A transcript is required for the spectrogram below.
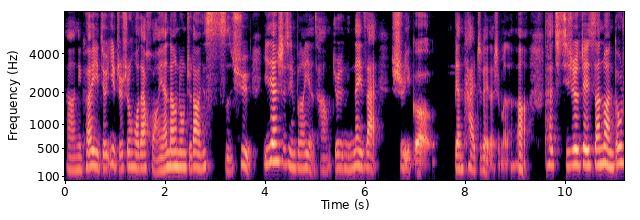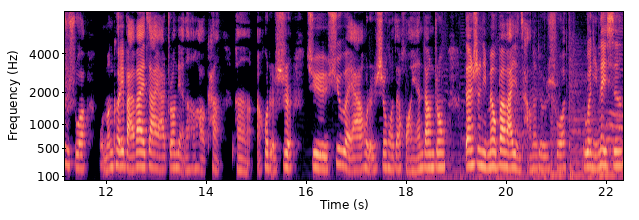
啊。你可以就一直生活在谎言当中，直到你死去。一件事情不能掩藏，就是你内在是一个。变态之类的什么的，嗯，它其实这三段都是说，我们可以把外在啊装点的很好看，嗯啊，或者是去虚伪啊，或者是生活在谎言当中，但是你没有办法隐藏的，就是说，如果你内心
